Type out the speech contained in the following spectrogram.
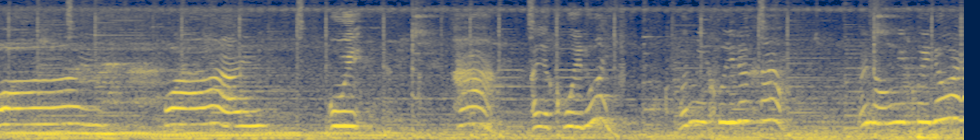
ว้ายว้ายอุ้ย ค่ะอะอย่าคุยด้วยเฮ้ยมีคุยด้วยค่ะเฮ้ยน้องมีคุยด้วย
